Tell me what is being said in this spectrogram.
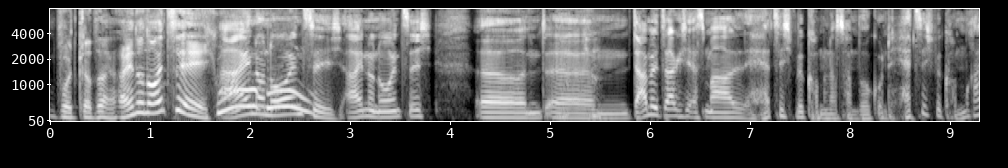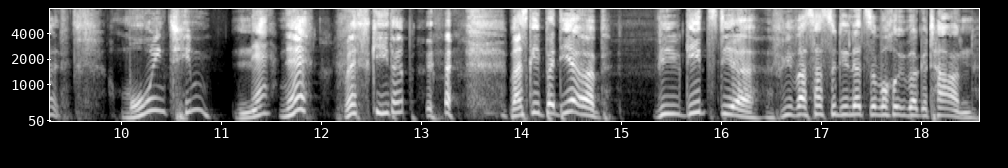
Wollte gerade sagen. 91. Uhu. 91, 91. Und ähm, damit sage ich erstmal herzlich willkommen aus Hamburg und herzlich willkommen, Ralf. Moin, Tim. Ne? Ne? Was geht ab? Was geht bei dir ab? Wie geht's dir? Wie, was hast du die letzte Woche über getan?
